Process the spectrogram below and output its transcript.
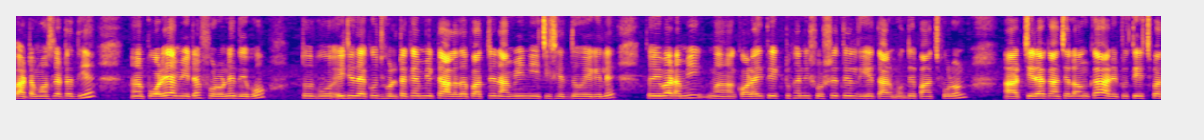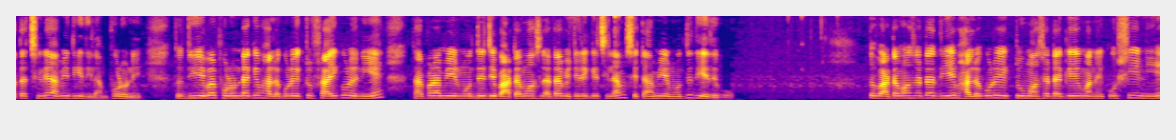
বাটা মশলাটা দিয়ে পরে আমি এটা ফোড়নে দেব। তো এই যে দেখো ঝোলটাকে আমি একটা আলাদা পাত্রে নামিয়ে নিয়েছি সেদ্ধ হয়ে গেলে। তো এবার আমি কড়াইতে একটুখানি সর্ষের তেল দিয়ে তার মধ্যে পাঁচ ফোড়ন আর চেরা কাঁচা লঙ্কা আর একটু তেজপাতা ছিঁড়ে আমি দিয়ে দিলাম ফোড়নে। তো দিয়ে এবার ফোড়নটাকে ভালো করে একটু ফ্রাই করে নিয়ে তারপর আমি এর মধ্যে যে বাটা মশলাটা বেটে রেখেছিলাম সেটা আমি এর মধ্যে দিয়ে দেবো। তো বাটা মশলাটা দিয়ে ভালো করে একটু মশলাটাকে মানে কষিয়ে নিয়ে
